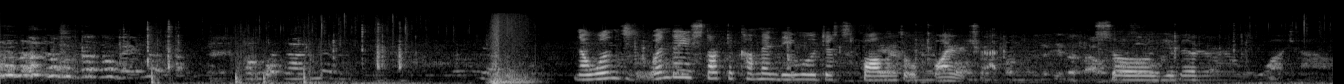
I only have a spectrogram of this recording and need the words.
Now, once when they start to come in, they will just fall into a fire trap. So you better watch out.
